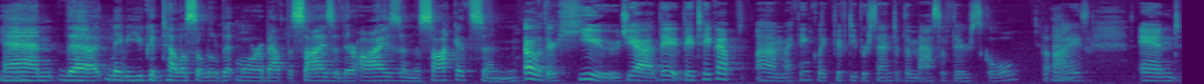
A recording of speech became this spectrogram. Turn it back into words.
and that maybe you could tell us a little bit more about the size of their eyes and the sockets and Oh, they're huge. Yeah, they they take up um, I think like fifty percent of the mass of their skull, the eyes, and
